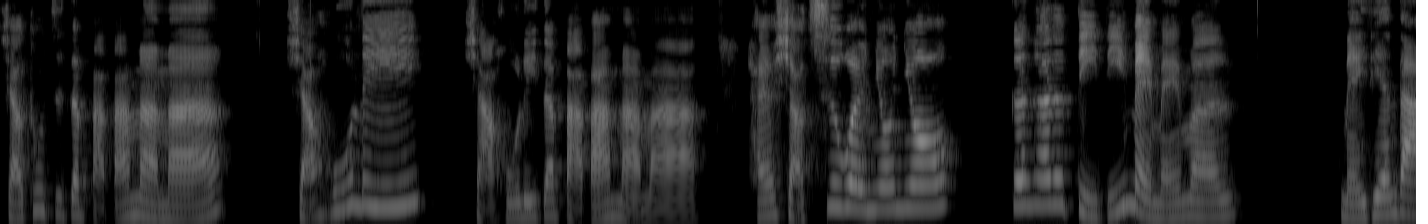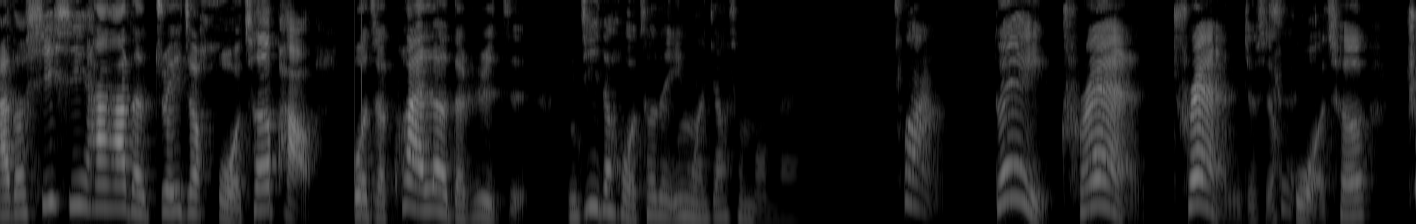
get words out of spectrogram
小兔子的爸爸妈妈，小狐狸，小狐狸的爸爸妈妈，还有小刺猬妞妞跟他的弟弟妹妹们。每天大家都嘻嘻哈哈的追着火车跑。过着快乐的日子。你记得火车的英文叫什么吗？train。对，train，train 就是火车，啾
